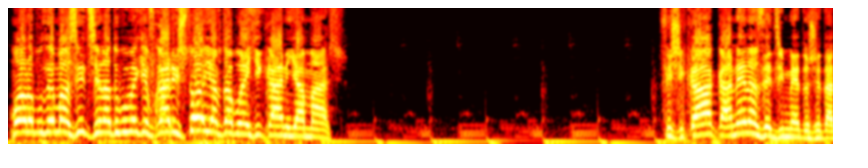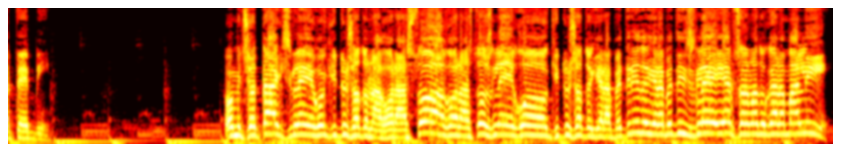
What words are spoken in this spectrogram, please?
μόνο που δεν μας ζήτησε να του πούμε και ευχαριστώ για αυτά που έχει κάνει για μας. Φυσικά κανένας δεν τσιμέντωσε τα τέμπη ο Μητσοτάκης λέει: Εγώ κοιτούσα τον αγοραστό. Ο αγοραστός λέει: Εγώ κοιτούσα τον Γεραπετρίδη. Ο Γεραπετρίδης λέει: Έψανα τον Καραμαλή.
